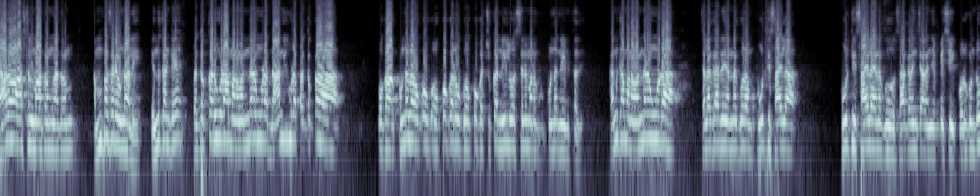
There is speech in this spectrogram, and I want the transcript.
యాదవ హాస్టల్ మాత్రం మాత్రం కంపల్సరీ ఉండాలి. ఎందుకంటే ప్రతి ఒక్కరు కూడా మనం అందరం కూడా దానికి కూడా ప్రతి ఒక్క ఒక కుండలో ఒక్కొక్క ఒక్కొక్కరు ఒక్కొక్క చుక్క నీళ్ళు వస్తేనే మనకు కుండ నీడుతుంది. కనుక మనం అందరం కూడా చల్లగారి అన్నకు కూడా పూర్తి స్థాయిలో పూర్తి స్థాయిలో ఆయనకు సహకరించాలని చెప్పేసి కోరుకుంటూ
